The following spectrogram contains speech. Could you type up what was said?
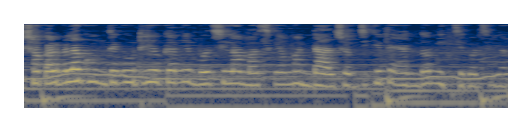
সকালবেলা ঘুম থেকে উঠে ওকে আমি বলছিলাম, আজকে আমার ডাল সবজি খেতে একদম ইচ্ছে করছিলাম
